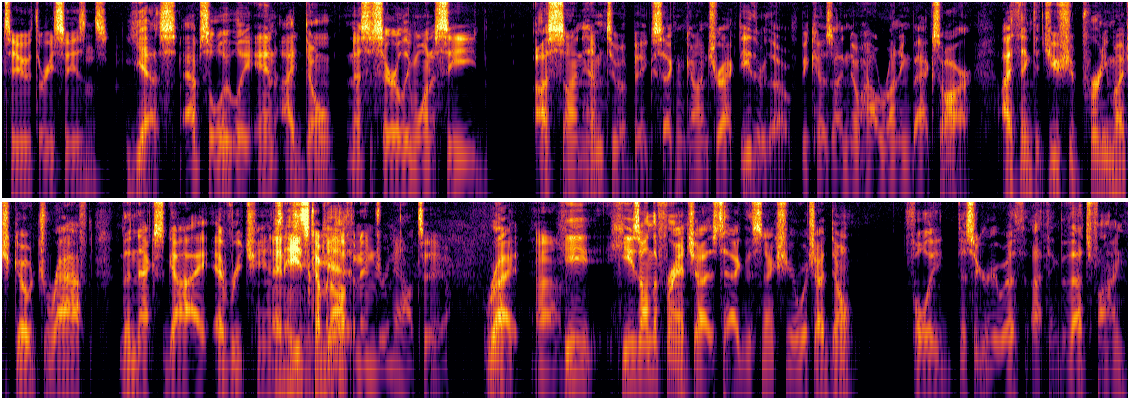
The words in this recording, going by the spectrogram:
two, three seasons. Yes, absolutely. And I don't necessarily want to see us sign him to a big second contract either, though, because I know how running backs are. I think that you should pretty much go draft the next guy every chance. And he's coming get. off an injury now too. right. Um, he he's on the franchise tag this next year, which I don't fully disagree with. I think that that's fine.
